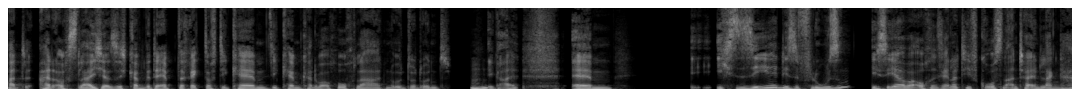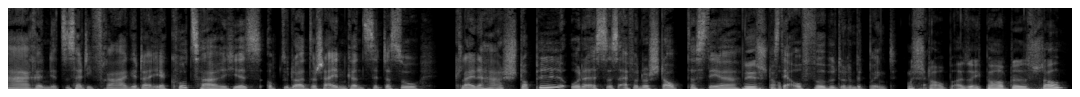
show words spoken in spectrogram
hat, hat auch das gleiche. Also ich kann mit der App direkt auf die Cam, die Cam kann aber auch hochladen und und und. Mhm. Egal. Ähm, ich sehe diese Flusen, ich sehe aber auch einen relativ großen Anteil an langen Haaren. Jetzt ist halt die Frage, da er kurzhaarig ist, ob du da unterscheiden kannst, sind das so kleine Haarstoppel oder ist das einfach nur Staub, dass der, Nee, ist dass Staub. der aufwirbelt oder mitbringt? Staub. Also ich behaupte, es ist Staub.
